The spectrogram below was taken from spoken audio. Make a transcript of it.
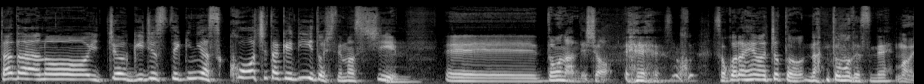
ただ、あの一応、技術的には少しだけリードしてますし、うんえー、どうなんでしょう、そこら辺はちょっとなんともですね、まあ、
